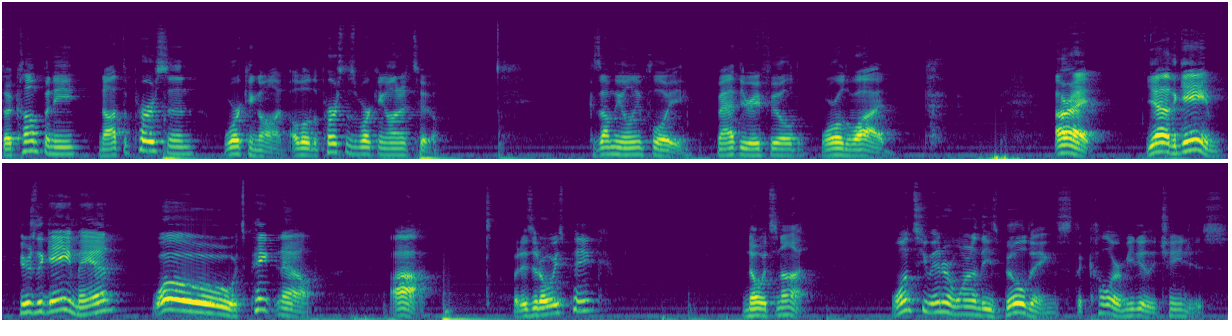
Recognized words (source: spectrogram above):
the company, not the person, working on? Although the person's working on it too. Because I'm the only employee. Matthew Rayfield Worldwide. Alright, yeah, the game. Here's the game, man. Whoa, it's pink now. Ah, but is it always pink? No, it's not. Once you enter one of these buildings, the color immediately changes.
